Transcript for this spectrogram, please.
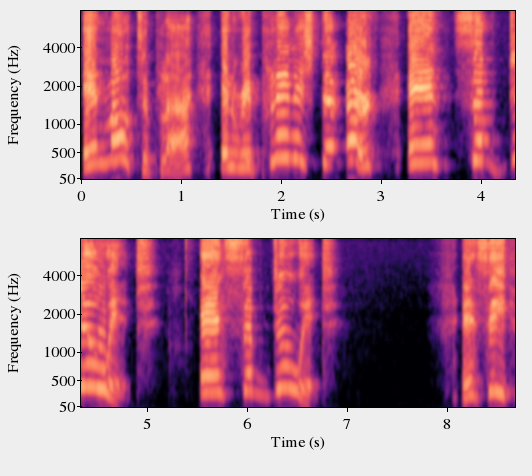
and multiply and replenish the earth and subdue it. And subdue it. And see,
